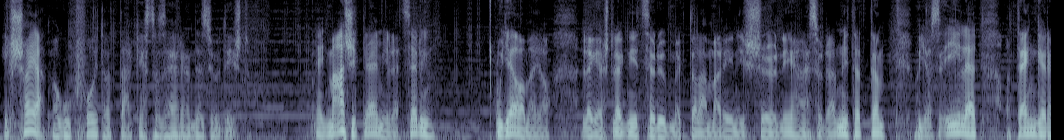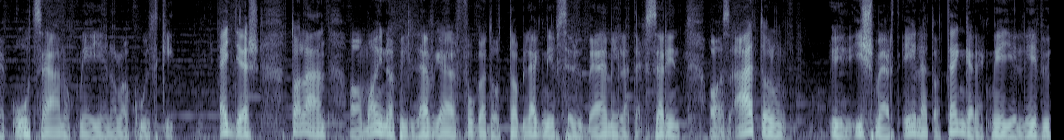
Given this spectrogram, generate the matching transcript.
és saját maguk folytatták ezt az elrendeződést. Egy másik elmélet szerint ugye, amely a leges legnépszerűbb, meg talán már én is néhányszor említettem, hogy az élet a tengerek, óceánok mélyén alakult ki. Egyes, talán a mai napig legelfogadottabb, legnépszerűbb elméletek szerint az általunk ismert élet a tengerek mélyén lévő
